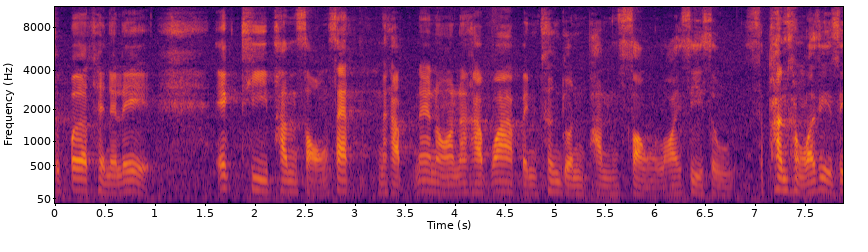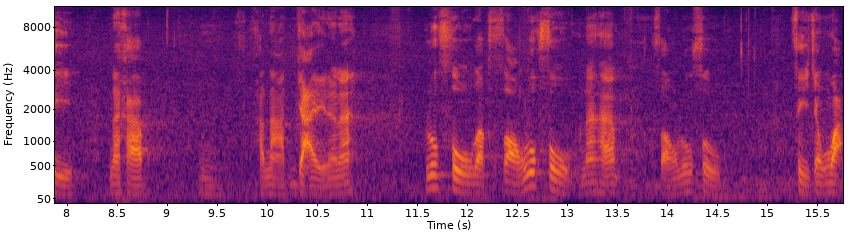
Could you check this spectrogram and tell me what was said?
Super Tenere XT 1 2 0 0 Z นะครับ แน่นอนนะครับว่าเป็นเครื่องยนต์ 1,200ซีซู1,200ซีซีนะครับขนาดใหญ่นะนะ ลูกสูบแบบ 2 ลูกสูบนะครับ 2 ลูกสูบ 4 จังหวะ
